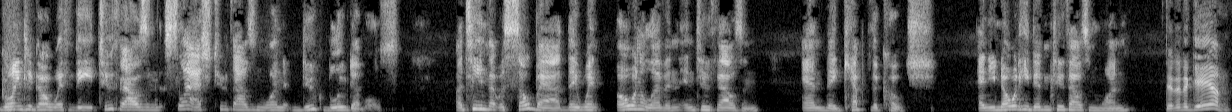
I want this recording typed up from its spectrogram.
going to go with the 2000 slash 2001 Duke Blue Devils, a team that was so bad they went 0 and 11 in 2000, and they kept the coach. And you know what he did in 2001? did it again.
